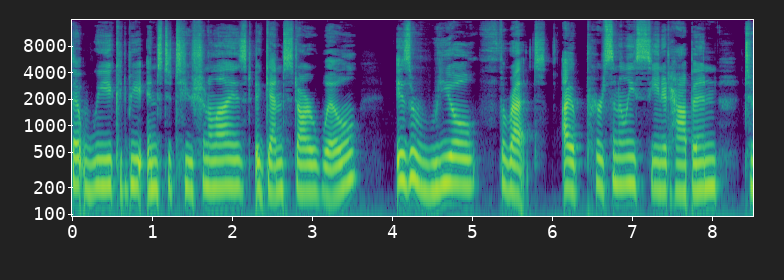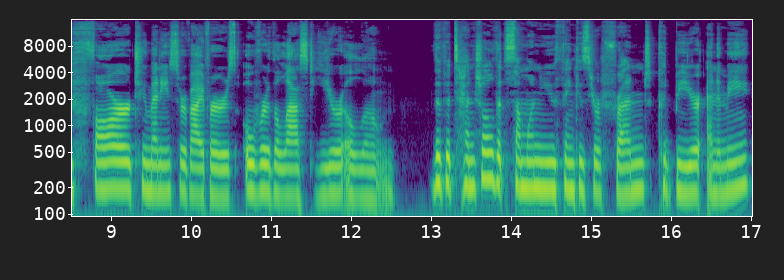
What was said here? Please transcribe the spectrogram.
that we could be institutionalized against our will is a real threat. I have personally seen it happen to far too many survivors over the last year alone. The potential that someone you think is your friend could be your enemy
